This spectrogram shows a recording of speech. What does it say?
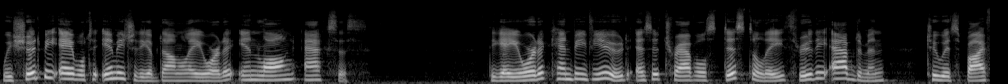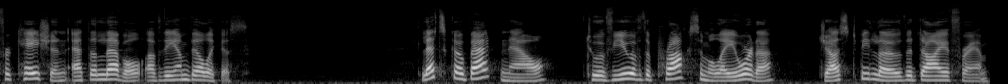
we should be able to image the abdominal aorta in long axis. The aorta can be viewed as it travels distally through the abdomen to its bifurcation at the level of the umbilicus. Let's go back now to a view of the proximal aorta just below the diaphragm.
